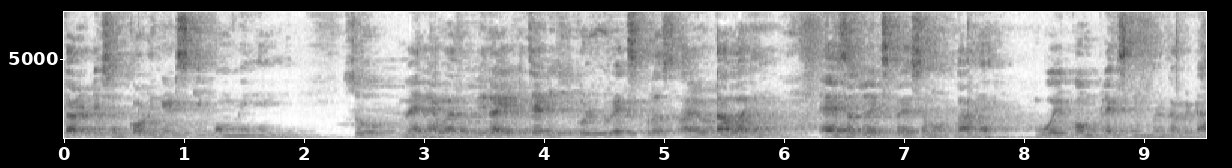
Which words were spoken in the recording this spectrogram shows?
कार्टेशियन कोऑर्डिनेट्स की फॉर्म में है so whenever we write z is equal to x plus iota y ऐसा जो एक्सप्रेशन होता है, वो एक कॉम्प्लेक्स नंबर का बेटा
